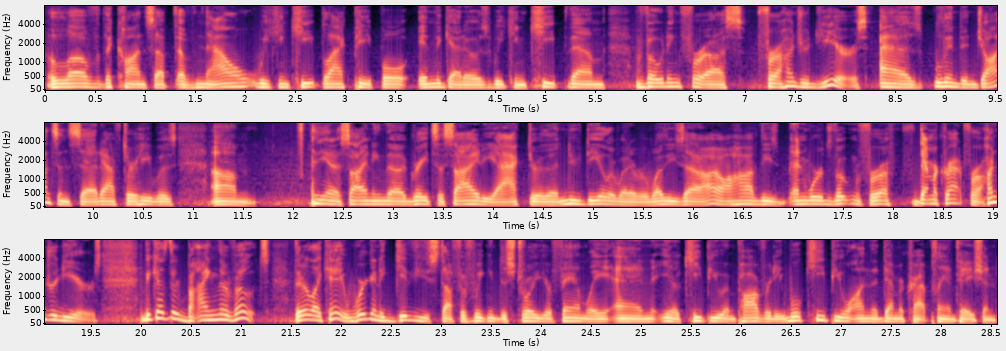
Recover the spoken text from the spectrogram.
love the concept of now we can keep black people in the ghettos. We can keep them voting for us for 100 years, as Lyndon Johnson said after he was. Um, you know, signing the Great Society Act or the New Deal or whatever it was. He said, I'll have these N words voting for a Democrat for 100 years because they're buying their votes. They're like, hey, we're going to give you stuff if we can destroy your family and, you know, keep you in poverty. We'll keep you on the Democrat plantation.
